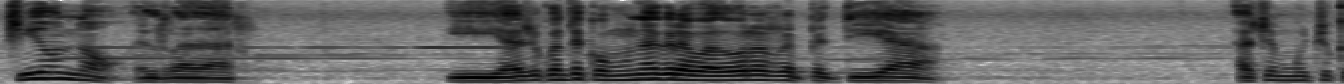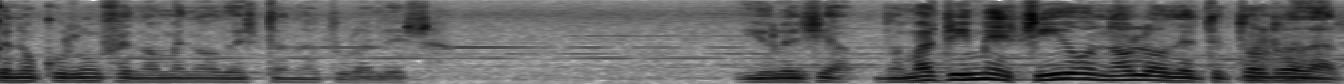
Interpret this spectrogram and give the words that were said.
¿sí o no el radar? Y haz de cuenta como una grabadora repetía, hace mucho que no ocurre un fenómeno de esta naturaleza. Y yo le decía, nomás dime sí o no lo detectó el radar.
